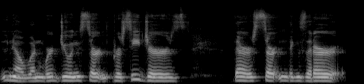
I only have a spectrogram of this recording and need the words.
you know when we're doing certain procedures there are certain things that are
